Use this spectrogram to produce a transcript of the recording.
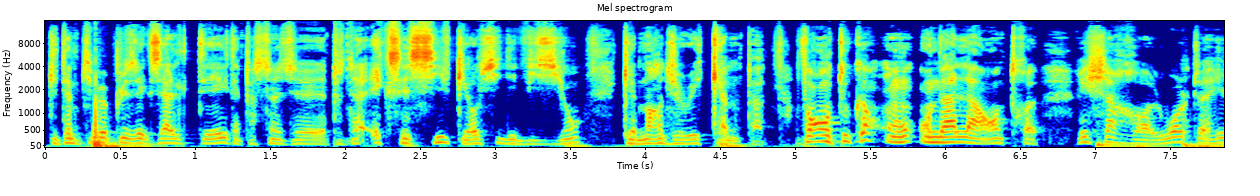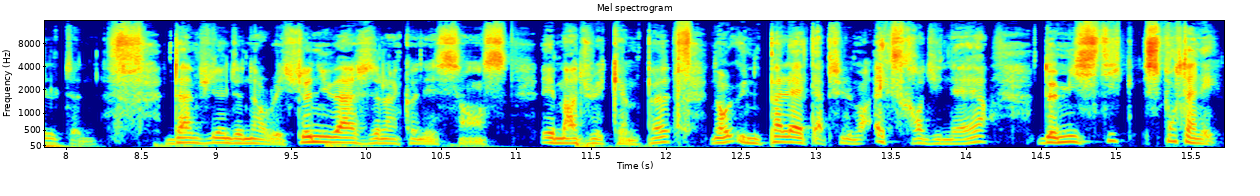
qui est un petit peu plus exaltée, qui est un personnage, un excessif, qui a aussi des visions, qui est Marjorie Kemper. Enfin, en tout cas, on, a là entre Richard Roll, Walter Hilton, Dame Julienne de Norwich, Le nuage de l'inconnaissance et Marjorie Kemper, dans une palette absolument extraordinaire de mystiques spontanés,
